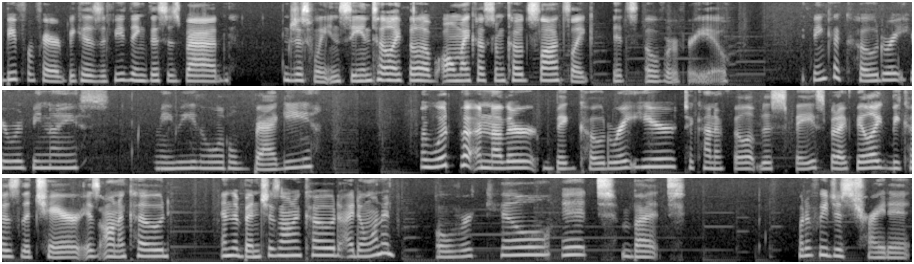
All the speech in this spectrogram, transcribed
be prepared because if you think this is bad, just wait and see until I fill up all my custom code slots, like, it's over for you. I think a code right here would be nice. Maybe the little baggie. I would put another big code right here to kind of fill up this space, but I feel like because the chair is on a code and the bench is on a code, I don't want to overkill it, but what if we just tried it?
